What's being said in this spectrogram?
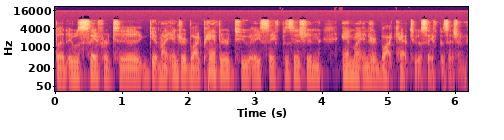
but it was safer to get my injured Black Panther to a safe position and my injured Black Cat to a safe position.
